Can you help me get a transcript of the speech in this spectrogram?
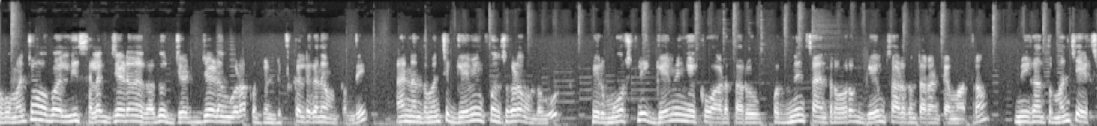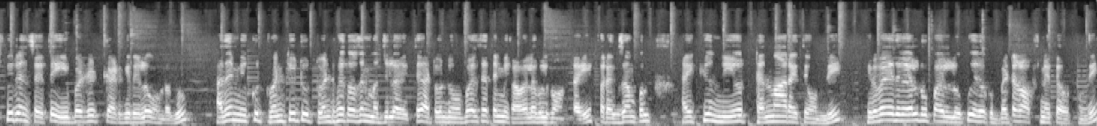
ఒక మంచి మొబైల్ని సెలెక్ట్ చేయడమే కాదు జడ్జ్ చేయడం కూడా కొంచెం డిఫికల్ట్గానే ఉంటుంది. అండ్ అంత మంచి గేమింగ్ ఫోన్స్ కూడా ఉండవు. మీరు మోస్ట్లీ గేమింగ్ ఎక్కువ ఆడతారు. పొద్దున్న సాయంత్రం వరకు గేమ్స్ ఆడుతుంటారంటే మాత్రం మీకు అంత మంచి ఎక్స్పీరియన్స్ అయితే ఈ బడ్జెట్ కేటగిరీలో ఉండదు. అదే మీకు twenty to twenty five thousand మధ్యలో అయితే అటువంటి మొబైల్స్ అయితే మీకు అవైలబుల్గా ఉంటాయి. For example iQOO Neo ten R అయితే ఉంది. ఇరవై ఐదు వేల రూపాయల లోపు ఇది ఒక బెటర్ ఆప్షన్ అయితే అవుతుంది.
